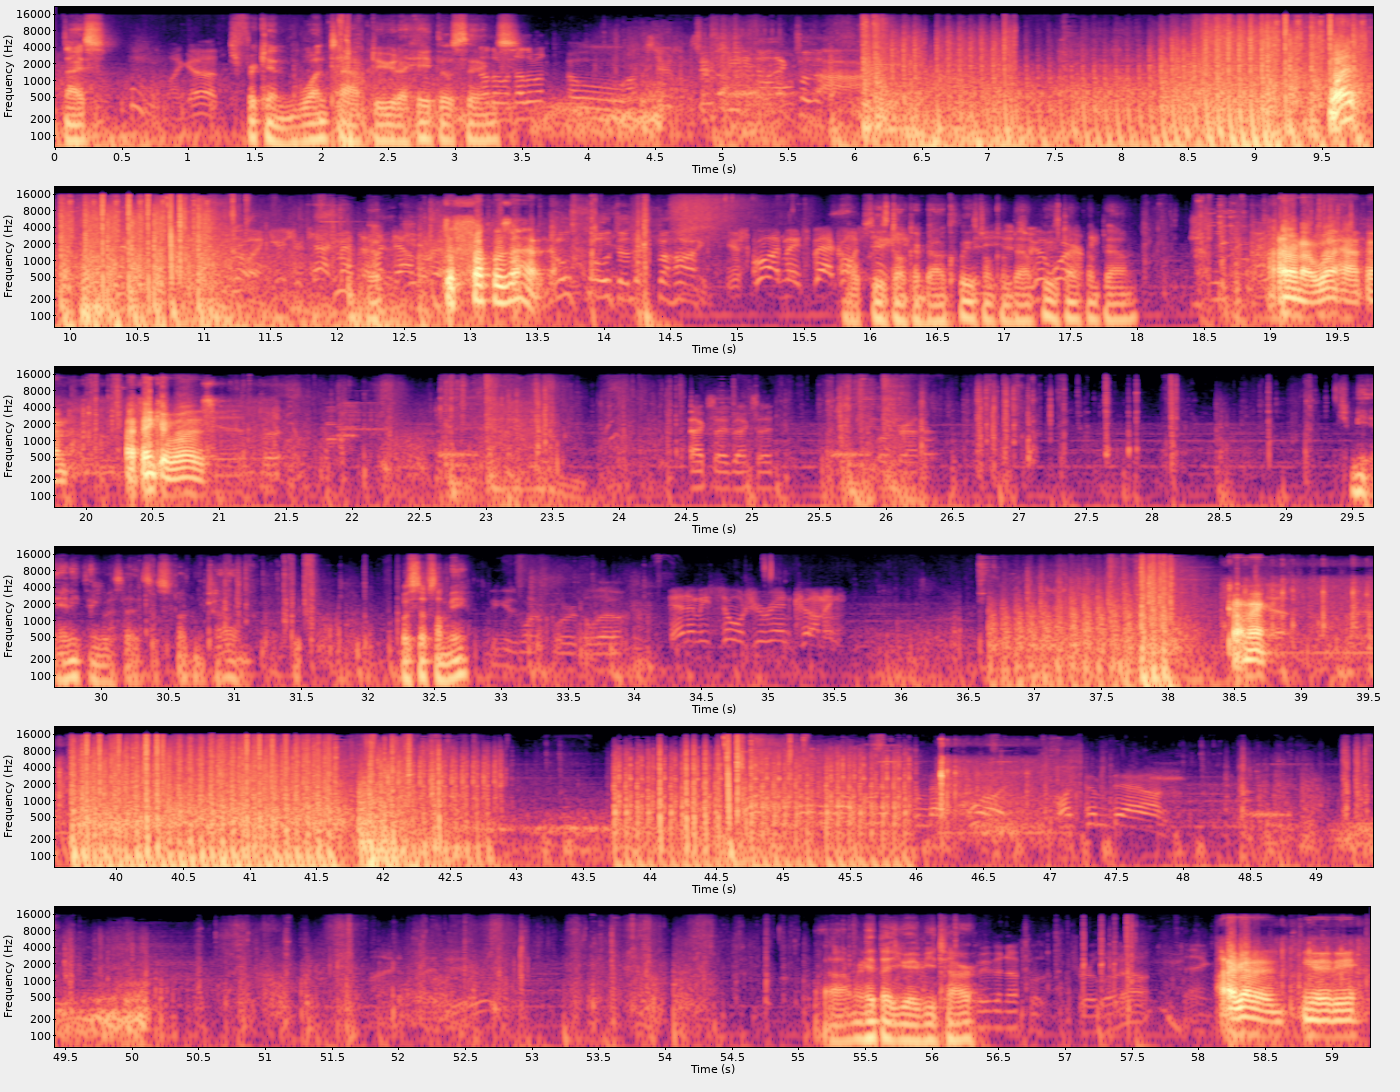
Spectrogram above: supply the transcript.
Nice. Oh my god. It's freaking one tap, dude. I hate those Another one, things. another one. Oh, on the stairs, on the stairs. What? Destroy it. Use your tac map to hunt down the The fuck was that? No soldier left behind. Your squad mates back Oh, please don't come down. Please don't come down. Please don't come down. I don't know what happened. I think it was. Backside, backside. Low ground. Give me anything besides this fucking gun. What stuff's on me? I think he's one floor below. Enemy soldier incoming. Coming. Yeah. Operator from that squad. Hunt them down. Mind if Uh, I'm gonna hit that UAV tower. do? Move a loadout. I got a UAV.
